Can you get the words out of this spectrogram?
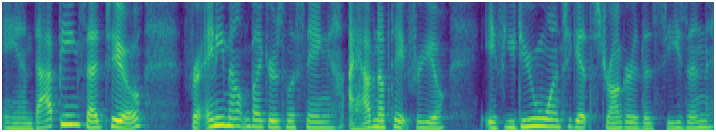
And that being said, too, for any mountain bikers listening, I have an update for you. If you do want to get stronger this season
